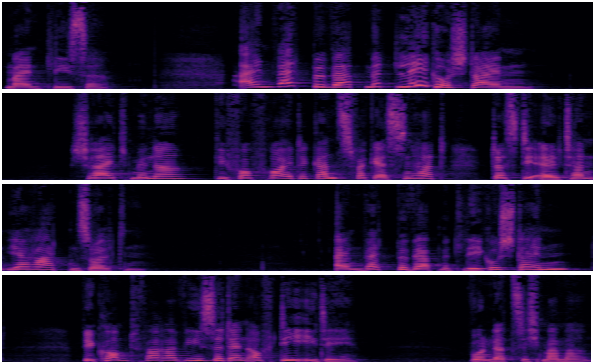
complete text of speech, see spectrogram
meint Lisa. Ein Wettbewerb mit Legosteinen, schreit Minna, die vor Freude ganz vergessen hat, dass die Eltern ihr raten sollten. Ein Wettbewerb mit Legosteinen? Wie kommt Pfarrer Wiese denn auf die Idee? wundert sich Mama.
